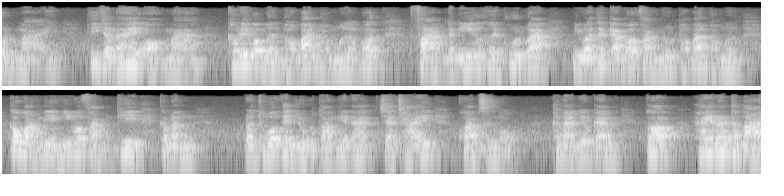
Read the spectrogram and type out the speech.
กฎหมายที่จะไม่ให้ออกมาเขาเรียกว่าเหมือนเผาบ้านเผาเมือง เพราะฝั่งกันนี้ก็เคยพูดว่ามีวัฒกรรมว่าฝั่งนู้นเผาบ้านเผาเมือง ก็หวังเป็นอย่างยิ่งว่าฝั่งที่กำลังประท้วงกันอยู่ตอนนี้นะจะใช้ความสงบ ขณะเดียวกันก็ให้รัฐบาล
